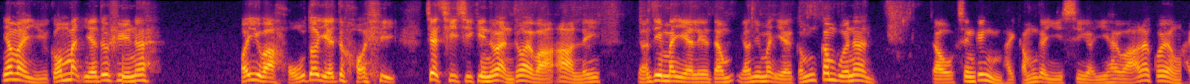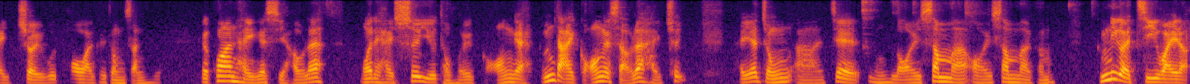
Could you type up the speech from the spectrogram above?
因為如果乜嘢都勸咧，可以話好多嘢都可以，即係次次見到人都係話啊，你有啲乜嘢，你有有啲乜嘢，咁根本咧就聖經唔係咁嘅意思嘅，而係話咧嗰樣係罪會破壞佢同神嘅關係嘅時候咧，我哋係需要同佢講嘅。咁但係講嘅時候咧係出係一種啊，即係內心啊、愛心啊咁。咁呢個係智慧啦，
